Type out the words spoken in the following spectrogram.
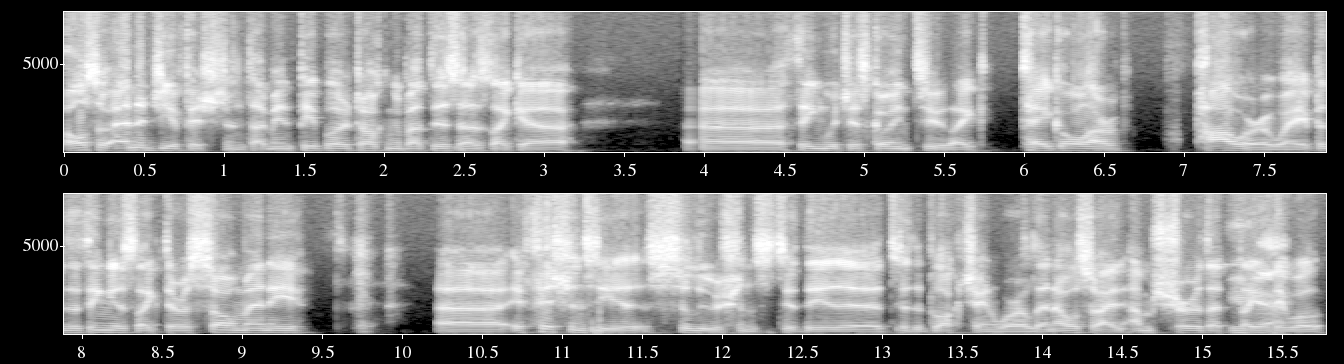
also energy efficient. I mean, people are talking about this as like a, a thing which is going to like take all our power away. But the thing is, like, there are so many uh, efficiency solutions to the to the blockchain world, and also I, am sure that like Yeah. they will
